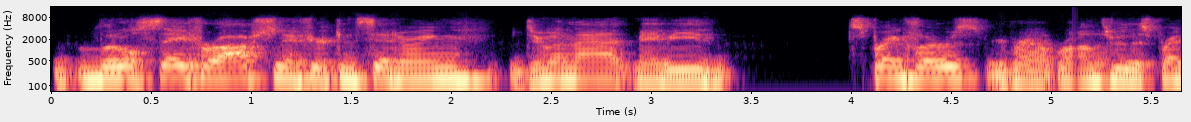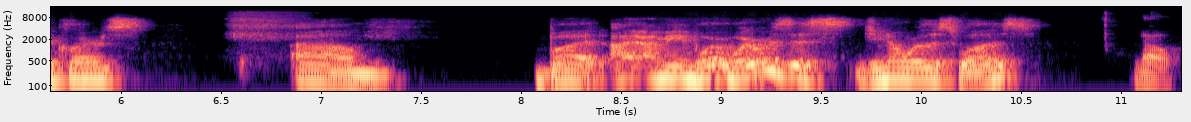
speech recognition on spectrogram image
little safer option if you're considering doing that. Maybe sprinklers. You run, run through the sprinklers. Um, but I, I mean, where, where, was this? Do you know where this was? No.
